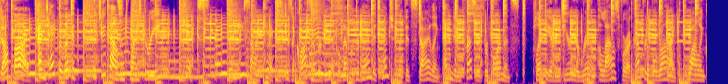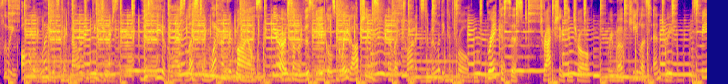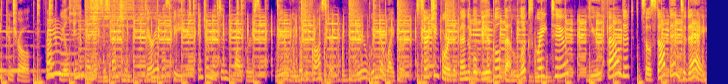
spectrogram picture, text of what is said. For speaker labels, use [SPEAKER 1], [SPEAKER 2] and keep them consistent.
[SPEAKER 1] Stop by and take a look at the 2023 Kicks. The Nissan Kicks is a crossover vehicle that will demand attention with its styling and impressive performance. Plenty of interior room allows for a comfortable ride while including all the latest technology features. This vehicle has less than 100 miles. Here are some of this vehicle's great options. Electronic stability control, brake assist, traction control, remote keyless entry, speed control, front wheel independent suspension, variable speed, intermittent wipers, rear window defroster, rear window wiper. Searching for a dependable vehicle that looks great too? You found it, so stop in today.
